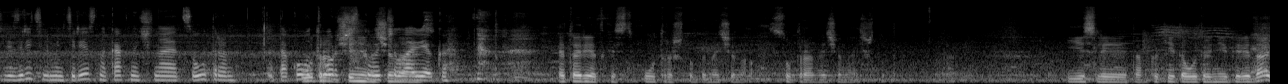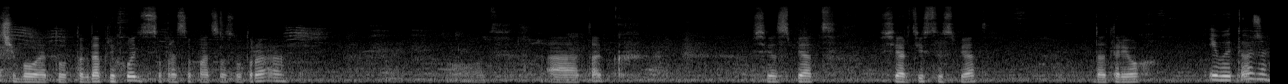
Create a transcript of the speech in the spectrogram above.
телезрителям интересно, как начинается утро у такого утро творческого человека. Это редкость утро, чтобы начинал, с утра начинать что-то. Если там какие-то утренние передачи бывают, то тогда приходится просыпаться с утра. Вот. А так все спят, все артисты спят до трех. И вы тоже?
